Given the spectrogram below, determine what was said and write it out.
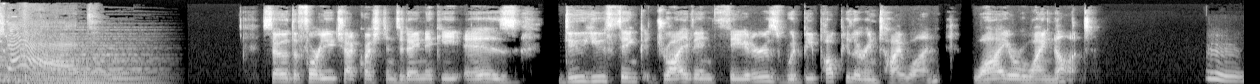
You chat. So, the For You chat question today, Nikki, is Do you think drive in theaters would be popular in Taiwan? Why or why not? Hmm.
